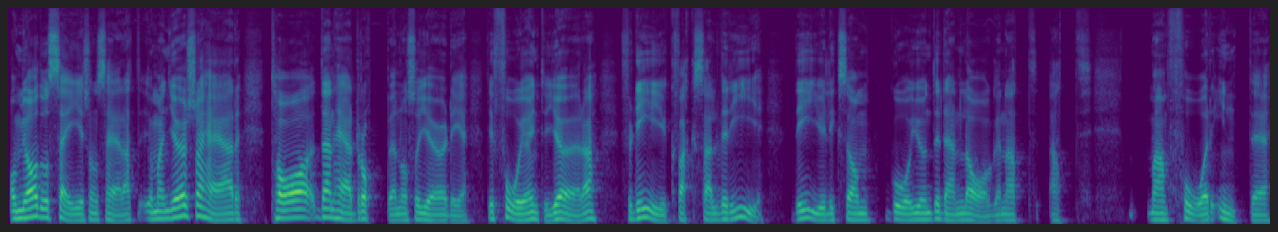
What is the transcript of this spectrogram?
Om jag då säger som så här att ja, man gör så här, ta den här droppen och så gör det. Det får jag inte göra, för det är ju kvacksalveri. Det är ju liksom, går ju under den lagen att, att man får inte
